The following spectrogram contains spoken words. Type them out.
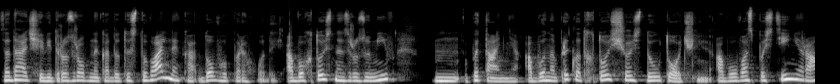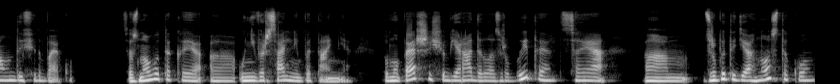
задача від розробника до тестувальника довго переходить, або хтось не зрозумів питання, або, наприклад, хтось щось доуточнює, або у вас постійні раунди фідбеку. Це знову таки е, універсальні питання. Тому перше, що б я радила зробити, це ем, зробити діагностику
